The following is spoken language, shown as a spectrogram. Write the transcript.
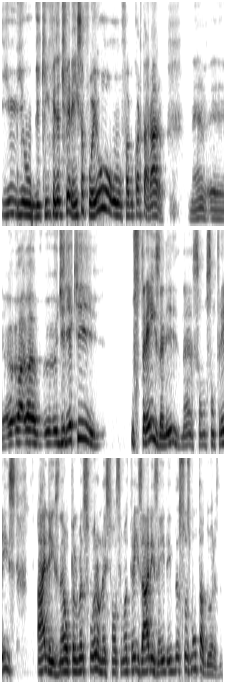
E, e, o, e quem fez a diferença foi o, o Fábio Quartararo. Né? É, eu, eu, eu, eu, diria que os três ali, né? São, são três aliens, né? Ou pelo menos foram nesse final de semana, três aliens aí dentro das suas montadoras. Né?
